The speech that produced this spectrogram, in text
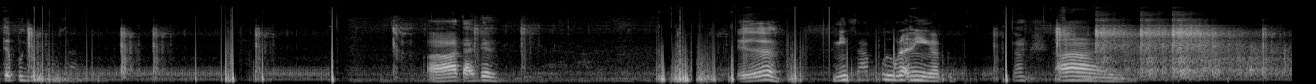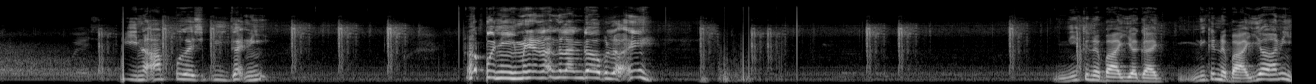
Kita pergi Ah, tak ada. Eh, ni siapa pula ni aku? Kan? Hai. SCP nak apa SCP guard ni? Apa ni? Main langgar-langgar pula eh. Ni kena bayar gaji. Ni kena bayar ni.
